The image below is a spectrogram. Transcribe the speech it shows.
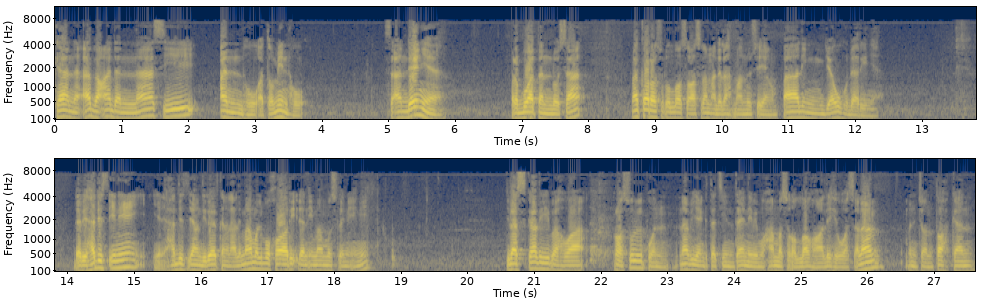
كان أبعد الناس anhu atau minhu. Seandainya perbuatan dosa, maka Rasulullah SAW adalah manusia yang paling jauh darinya. Dari hadis ini, hadis yang diriwayatkan oleh Imam Al-Bukhari dan Imam Muslim ini, jelas sekali bahwa Rasul pun Nabi yang kita cintai Nabi Muhammad sallallahu alaihi wasallam mencontohkan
